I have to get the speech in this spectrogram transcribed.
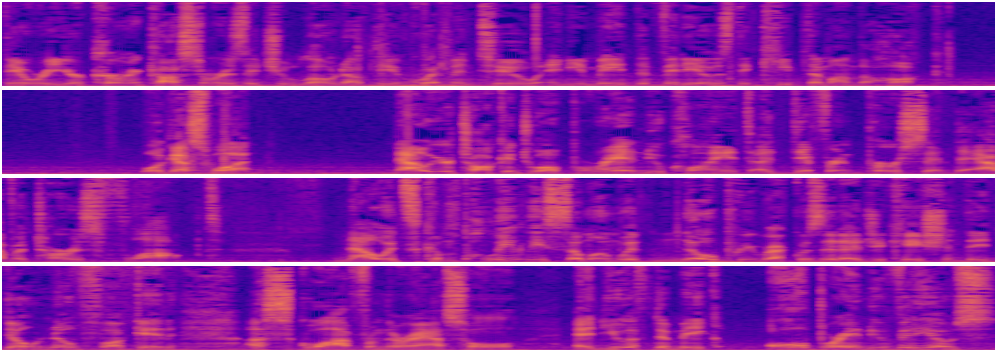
They were your current customers that you loaned out the equipment to, and you made the videos to keep them on the hook. Well, guess what? Now you're talking to a brand new client, a different person. The avatar is flopped. Now it's completely someone with no prerequisite education. They don't know fucking a squat from their asshole, and you have to make all brand new videos,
